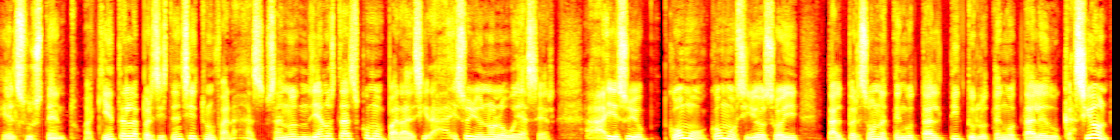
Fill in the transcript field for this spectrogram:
el sustento. Aquí entra la persistencia y triunfarás. O sea, ya no estás como para decir, ah, eso yo no lo voy a hacer. Ah, eso yo, ¿cómo? ¿Cómo? Si yo soy tal persona, tengo tal título, tengo tal educación.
